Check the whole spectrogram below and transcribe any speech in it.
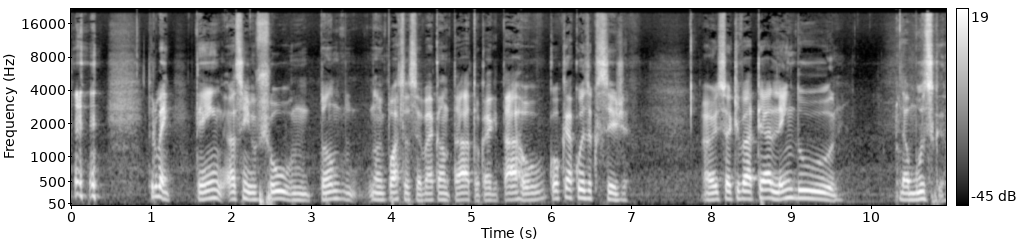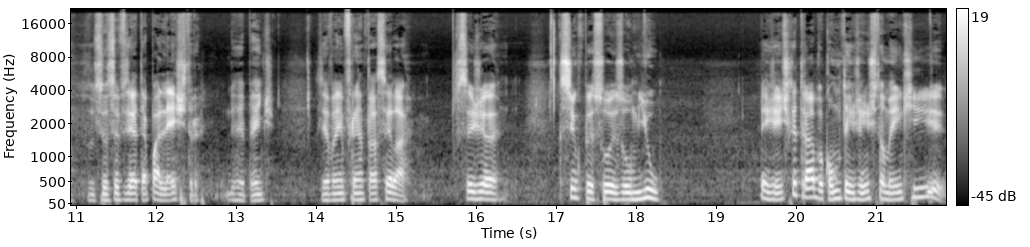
Tudo bem. Tem, assim, o show, então, não importa se você vai cantar, tocar guitarra ou qualquer coisa que seja. Ah, isso aqui vai até além do da música. Se você fizer até palestra, de repente, você vai enfrentar, sei lá, seja cinco pessoas ou mil. Tem gente que trava, como tem gente também que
